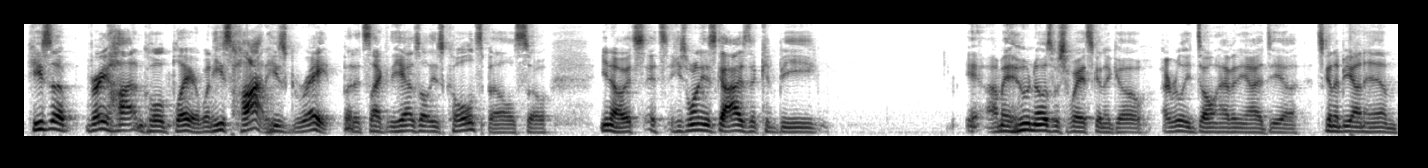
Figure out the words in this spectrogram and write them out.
he's a very hot and cold player. When he's hot, he's great, but it's like he has all these cold spells. So, you know, it's it's he's one of these guys that could be. Yeah, I mean, who knows which way it's going to go? I really don't have any idea. It's going to be on him.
